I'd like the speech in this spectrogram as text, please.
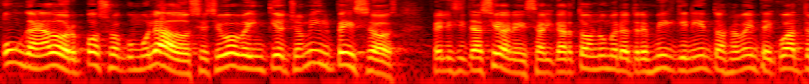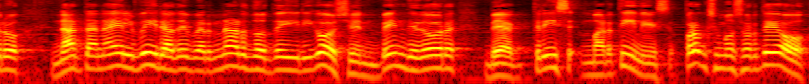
un ganador, pozo acumulado, se llevó 28 mil pesos. Felicitaciones al cartón número 3594, Natanael Vera de Bernardo de Irigoyen, vendedor Beatriz Martínez. Próximo sorteo,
